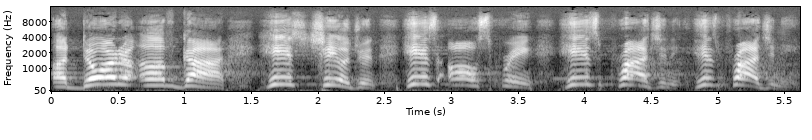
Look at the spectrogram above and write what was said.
a daughter of God, his children, his offspring, his progeny, his progeny.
